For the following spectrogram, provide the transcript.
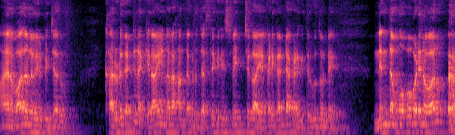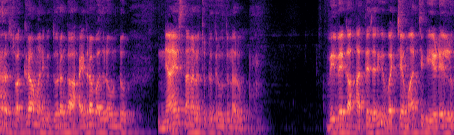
ఆయన వాదనలు వినిపించారు. కరుడు కట్టిన కిరాయి నరహంతకుడు దస్తగిరి స్వేచ్ఛగా ఎక్కడికంటే అక్కడికి తిరుగుతుంటే నింద మోపబడిన వారు స్వగ్రామానికి దూరంగా హైదరాబాదులో ఉంటూ న్యాయస్థానాల చుట్టూ తిరుగుతున్నారు. వివేక హత్య జరిగి వచ్చే మార్చికి ఏడేళ్ళు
